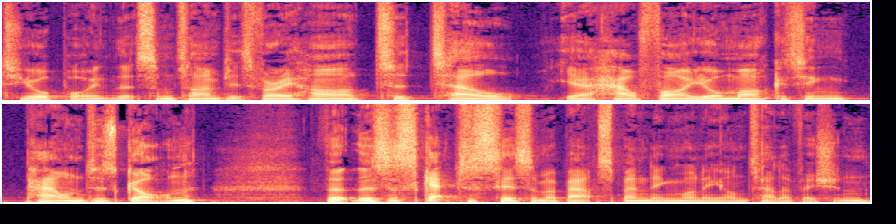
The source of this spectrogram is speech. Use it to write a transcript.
to your point, that sometimes it's very hard to tell yeah, how far your marketing pound has gone, that there's a skepticism about spending money on television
